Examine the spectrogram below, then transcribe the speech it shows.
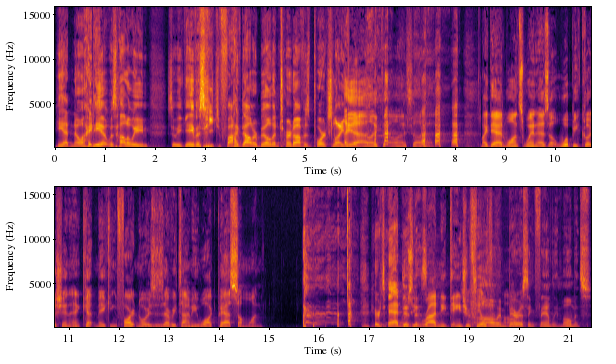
He had no idea it was Halloween. So he gave us each a $5 bill and turned off his porch light. Yeah, I like that one. I saw that. My dad once went as a whoopee cushion and kept making fart noises every time he walked past someone. Your dad did Was he this. Rodney Dangerfield? Oh, oh. embarrassing family moments.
